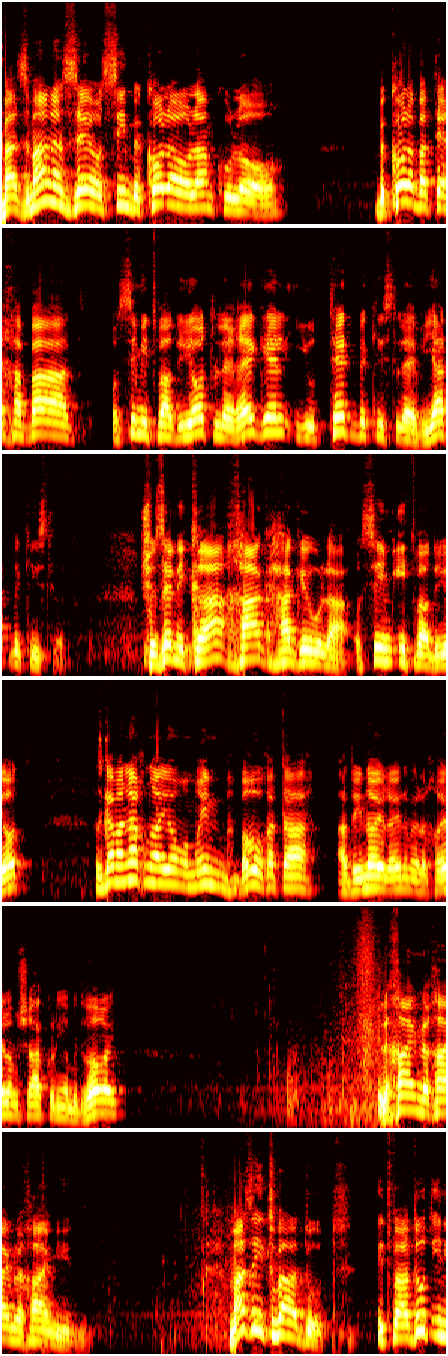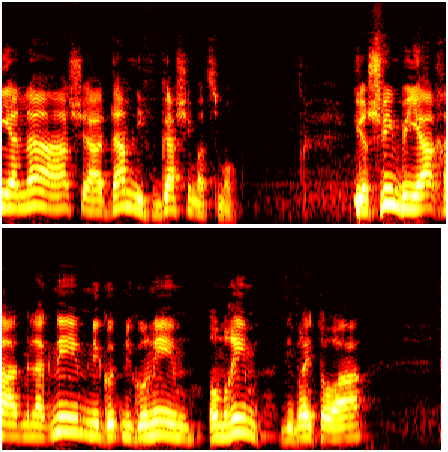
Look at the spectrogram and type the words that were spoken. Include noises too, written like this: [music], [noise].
בזמן הזה עושים בכל העולם כולו, בכל הבתי חב"ד, עושים התוועדויות לרגל י"ט בכסלו, י' בכסלו, שזה נקרא חג הגאולה, עושים התוועדויות, אז גם אנחנו היום אומרים ברוך אתה אדינו אלוהינו מלך העולם שעה כל יום בדבורי לחיים לחיים לחיים יידן. מה זה התוועדות? התוועדות עניינה שהאדם נפגש עם עצמו. יושבים ביחד, מנגנים ניגונים, אומרים דברי תורה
